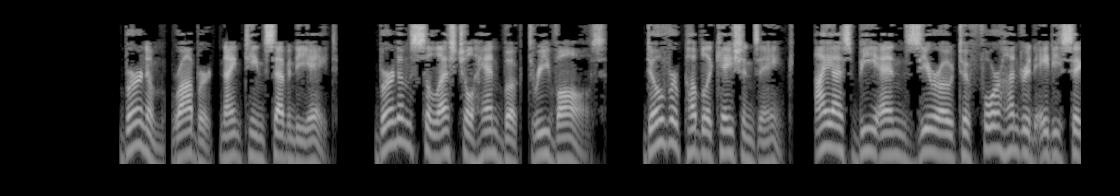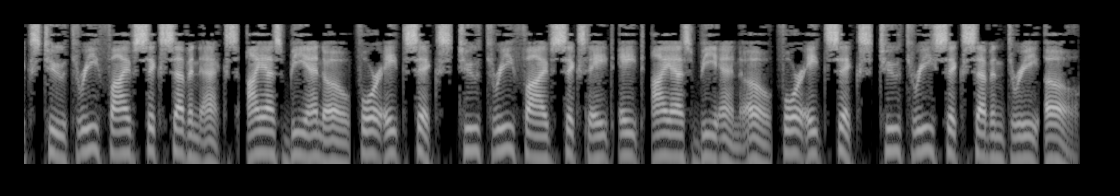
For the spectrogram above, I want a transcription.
Burnham, Robert 1978. Burnham's Celestial Handbook 3 vols. Dover Publications Inc. ISBN 0-486-23567-X, ISBN 0-486-23568-8, ISBN 0-486-23673-0.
